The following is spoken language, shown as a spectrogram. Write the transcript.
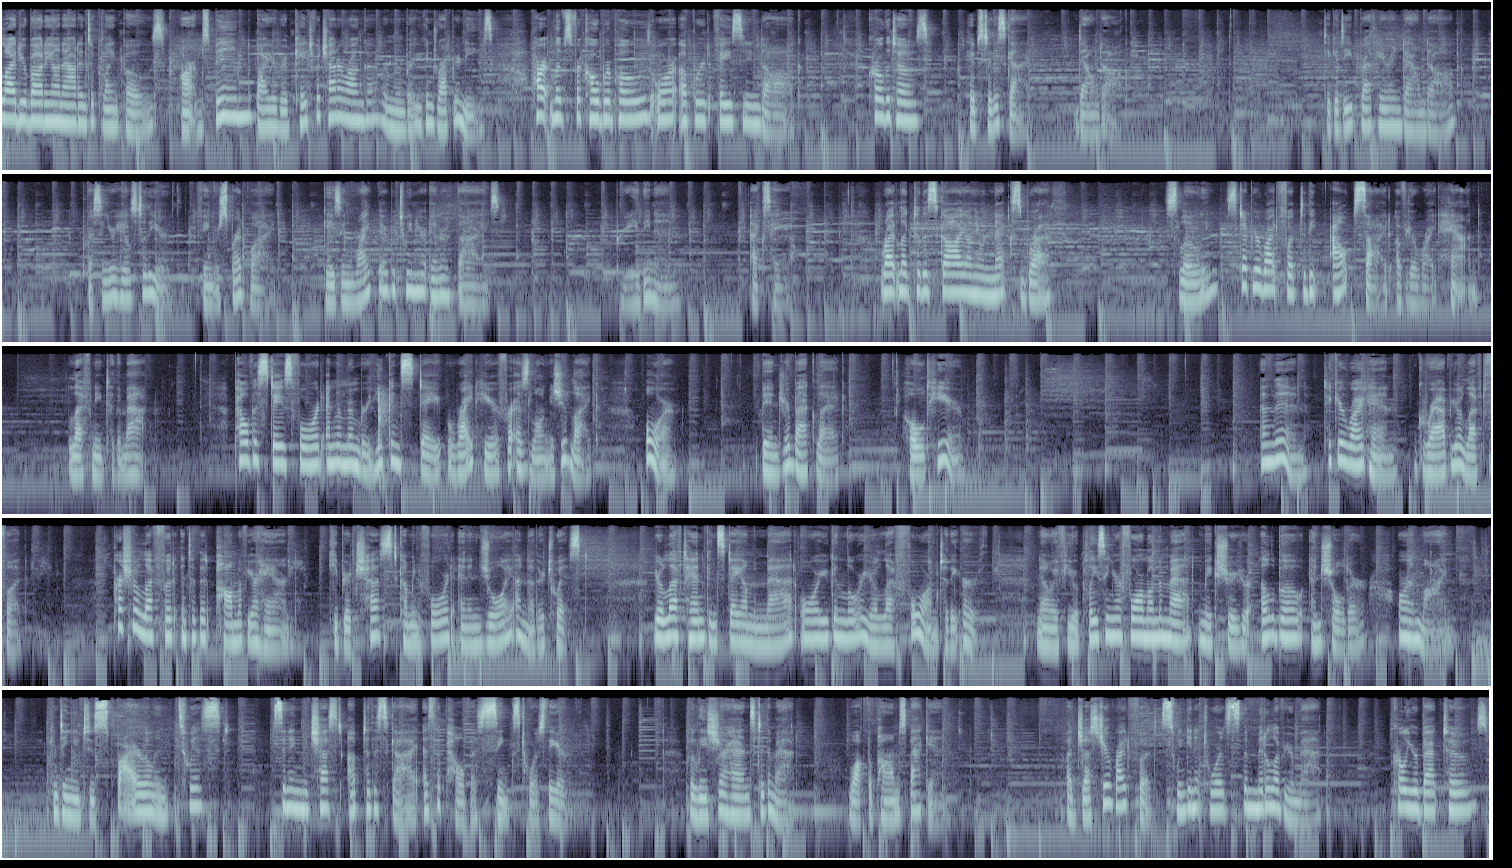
Glide your body on out into plank pose. Arms bend by your rib cage for chaturanga. Remember, you can drop your knees. Heart lifts for cobra pose or upward facing dog. Curl the toes, hips to the sky, down dog. Take a deep breath here in down dog. Pressing your heels to the earth, fingers spread wide. gazing right there between your inner thighs. Breathing in, exhale. Right leg to the sky on your next breath. Slowly step your right foot to the outside of your right hand, left knee to the mat. Pelvis stays forward, and remember, you can stay right here for as long as you like, or bend your back leg, hold here, and then take your right hand, grab your left foot. Press your left foot into the palm of your hand. Keep your chest coming forward and enjoy another twist. Your left hand can stay on the mat or you can lower your left forearm to the earth. Now, if you are placing your forearm on the mat, make sure your elbow and shoulder are in line. Continue to spiral and twist, sending the chest up to the sky as the pelvis sinks towards the earth. Release your hands to the mat. Walk the palms back in. Adjust your right foot, swinging it towards the middle of your mat. Curl your back toes.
